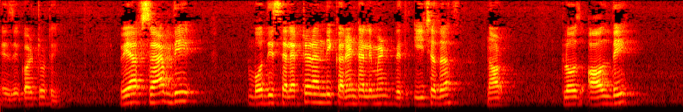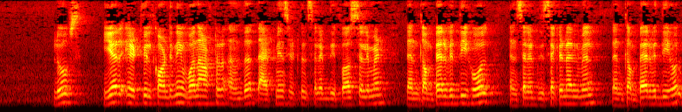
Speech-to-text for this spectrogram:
is equal to t. We have swapped the both the selected and the current element with each other. Now close all the loops. Here it will continue one after another. That means it will select the first element then compare with the whole then select the second element then compare with the whole.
